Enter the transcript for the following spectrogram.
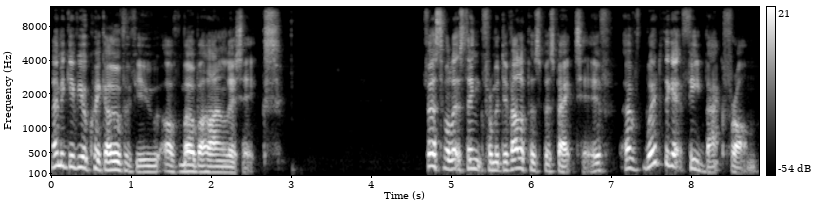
Let me give you a quick overview of mobile analytics. First of all, let's think from a developer's perspective of where do they get feedback from?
